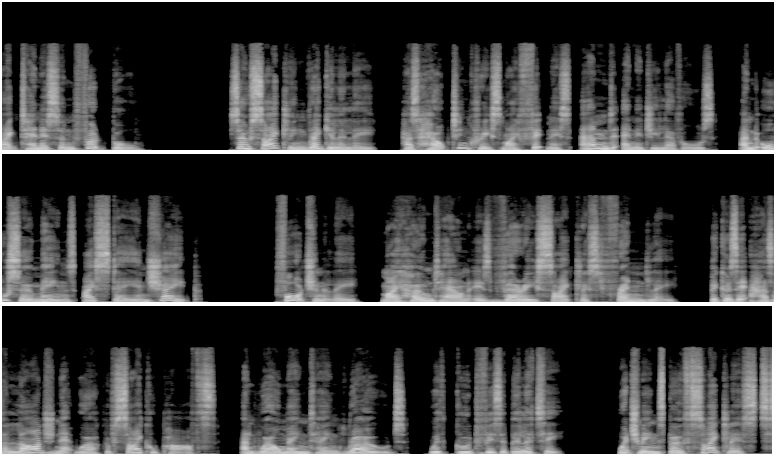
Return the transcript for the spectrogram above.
like tennis and football. So, cycling regularly has helped increase my fitness and energy levels and also means I stay in shape. Fortunately, my hometown is very cyclist friendly because it has a large network of cycle paths and well maintained roads with good visibility, which means both cyclists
